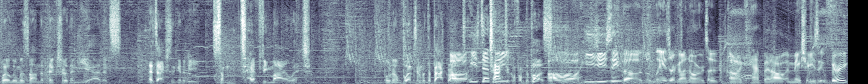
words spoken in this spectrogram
where Luma's not in the picture, then yeah, that's that's actually going to be some hefty mileage. Oh no, blends in with the background. Oh, he's definitely- tactical from Dabuz. Oh, he's using the, the laser gun in order to uh, camp it out and make sure he's a very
